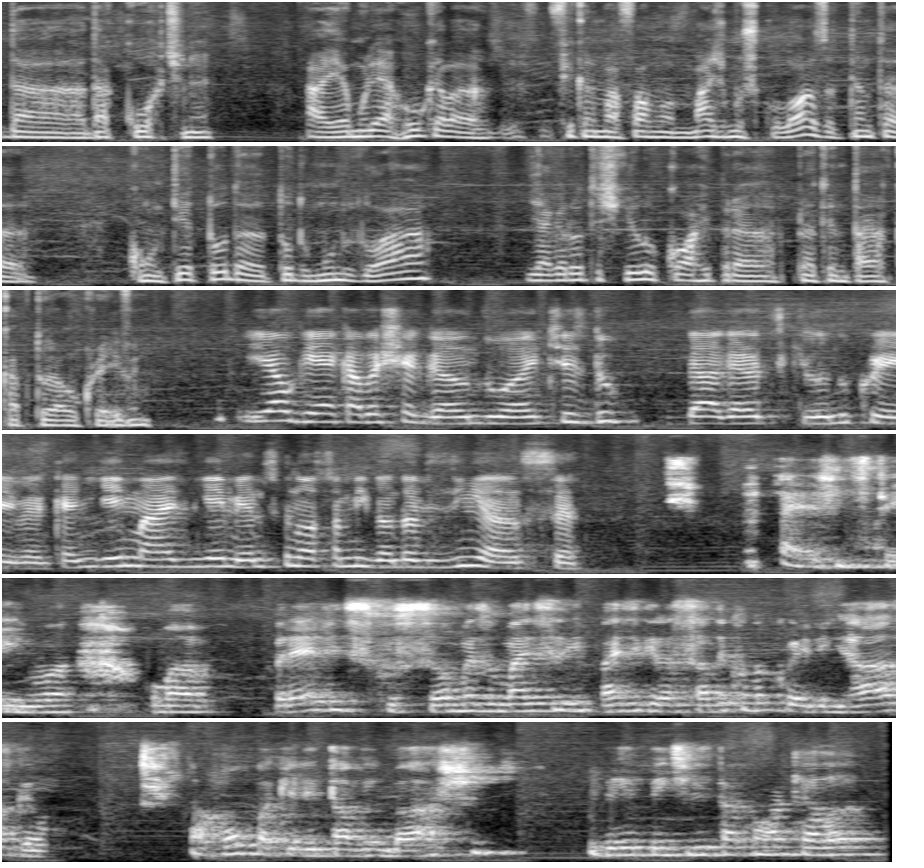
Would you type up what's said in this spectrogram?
da, da corte, né? Aí a mulher Hulk ela fica numa forma mais musculosa, tenta conter toda, todo mundo lá. E a garota esquilo corre pra pra tentar capturar o Craven. E alguém acaba chegando antes do, da Garota Esquilo no Craven, que é ninguém mais, ninguém menos que o nosso amigão da vizinhança. Aí a gente tem uma, uma breve discussão, mas o mais, mais engraçado é quando o Craven rasga a roupa que ele tava embaixo e de repente ele tá com aquela,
